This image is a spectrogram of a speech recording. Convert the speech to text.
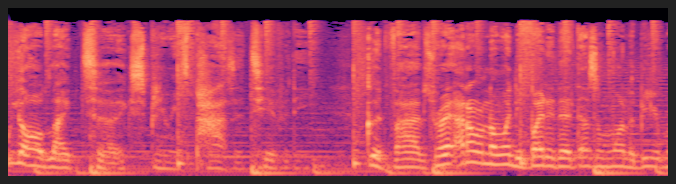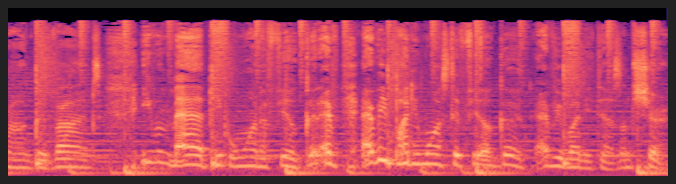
We all like to experience positivity, good vibes, right? I don't know anybody that doesn't want to be around good vibes. Even mad people want to feel good. Everybody wants to feel good. Everybody does, I'm sure.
